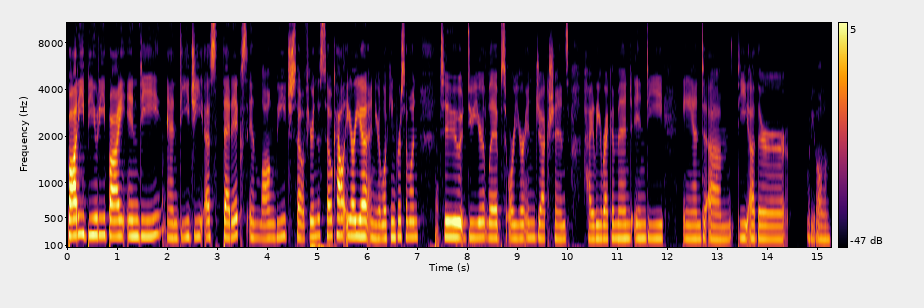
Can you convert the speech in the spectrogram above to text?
Body Beauty by Indy and DG Aesthetics in Long Beach. So if you're in the SoCal area and you're looking for someone to do your lips or your injections, highly recommend Indy and um, the other what do you call them?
